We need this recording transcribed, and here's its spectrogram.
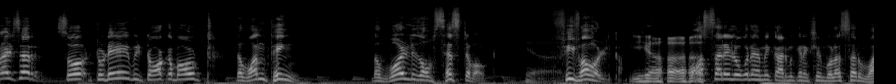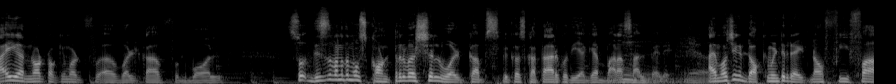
right, sir. So today we talk about the one thing the world is obsessed about FIFA World Cup बहुत सारे लोगों ने हमें कार्मिक कनेक्शन बोला sir why are not talking about world cup football so this is one of the most controversial world cups because Qatar को दिया गया बारह साल hmm, पहले I am watching documentary right now FIFA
